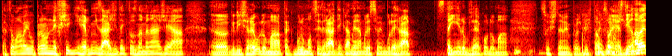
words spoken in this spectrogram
tak to má být opravdu nevšední herní zážitek. To znamená, že já, eh, když hraju doma, tak budu moci hrát někam jinam, kde se mi bude hrát stejně dobře jako doma, což nevím, proč bych tam Tak úplně jezdil, ale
